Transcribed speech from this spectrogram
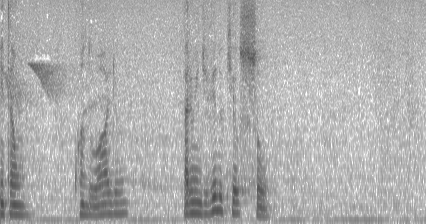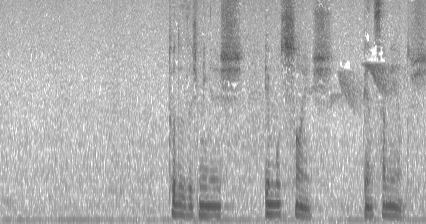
Então, quando olho para o indivíduo que eu sou, todas as minhas emoções, pensamentos,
